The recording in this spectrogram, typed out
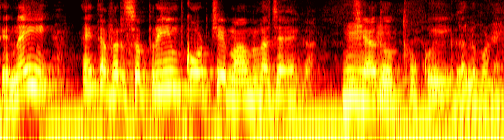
ਤੇ ਨਹੀਂ ਨਹੀਂ ਤਾਂ ਫਿਰ ਸੁਪਰੀਮ ਕੋਰਟ 'ਚ ਇਹ ਮਾਮਲਾ ਜਾਏਗਾ। ਸ਼ਾਇਦ। ਉੱਥੋਂ ਕੋਈ ਗੱਲ ਬਣੇ।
